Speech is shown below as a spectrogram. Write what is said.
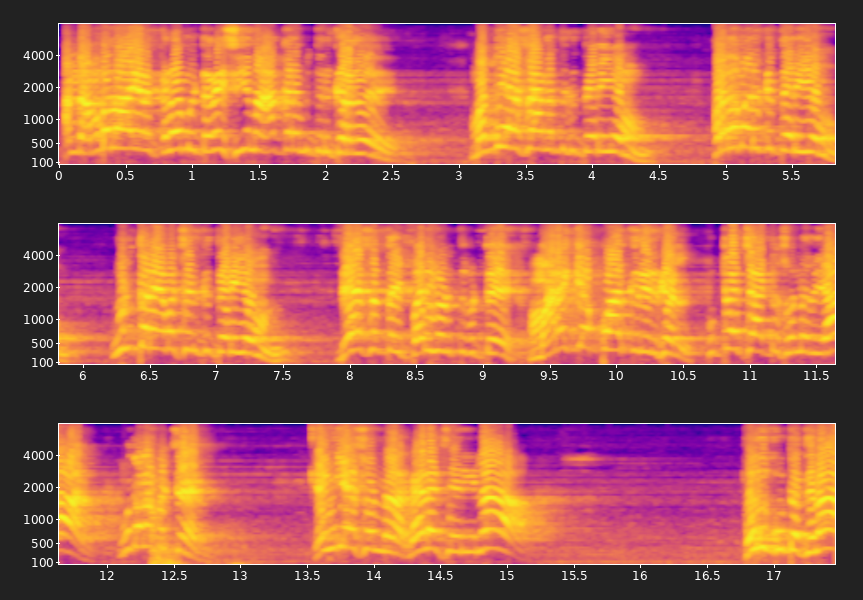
அந்த ஐம்பதாயிரம் கிலோமீட்டரை சீனா ஆக்கிரமித்திருக்கிறது. மத்திய அரசாங்கத்துக்கு தெரியும் பிரதமருக்கு தெரியும் உள்துறை அமைச்சருக்கு தெரியும். தேசத்தை பறிகொடுத்து விட்டு மறைக்க பார்க்கிறீர்கள். குற்றச்சாட்டு சொன்னது யார்? முதலமைச்சர். எங்கே சொன்னார்? வேலைச்சேரியிலா பொதுக்கூட்டத்திலா?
